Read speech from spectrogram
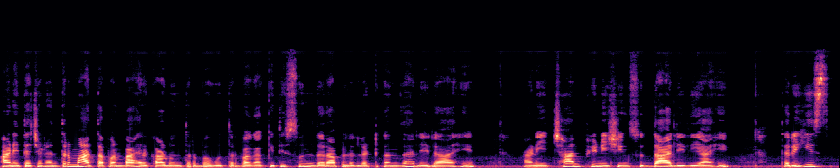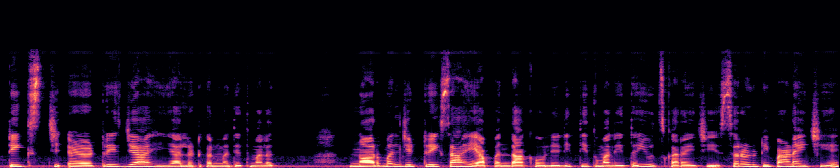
आणि त्याच्यानंतर मग आता आपण बाहेर काढून तर बघू. तर बघा किती सुंदर आपलं लटकन झालेलं आहे आणि छान फिनिशिंगसुद्धा आलेली आहे. तर ही स्टिक्स ट्रिक्स जी आहे या लटकनमध्ये तुम्हाला नॉर्मल जी ट्रिक्स आहे आपण दाखवलेली ती तुम्हाला इथं यूज करायची आहे. सरळ टीप आणायची आहे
